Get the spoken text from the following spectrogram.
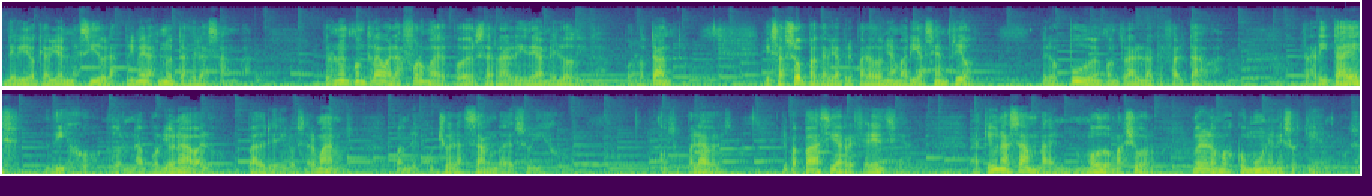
debido a que habían nacido las primeras notas de la samba, pero no encontraba la forma de poder cerrar la idea melódica, por lo tanto, esa sopa que había preparado doña María se enfrió, pero pudo encontrar la que faltaba. Rarita es, dijo don Napoleón Ávalo, padre de los hermanos, cuando escuchó la samba de su hijo. Con sus palabras, el papá hacía referencia a que una samba en modo mayor no era lo más común en esos tiempos.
